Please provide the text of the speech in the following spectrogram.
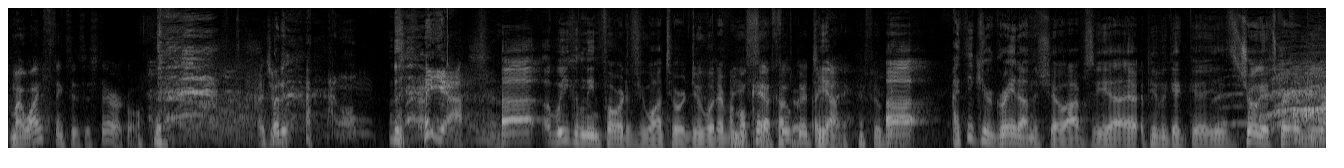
My wife thinks it's hysterical. I ju- yeah. Uh, well, you can lean forward if you want to, or do whatever I'm you okay. feel I feel good today. Yeah. I feel good. Uh, I think you're great on the show. Obviously, uh, people get good. The show gets great reviews.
